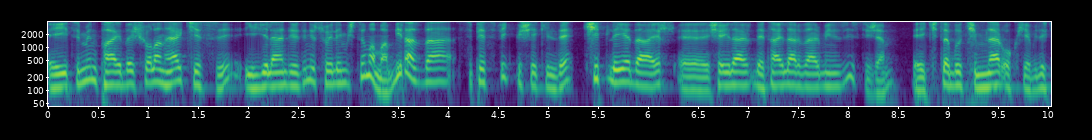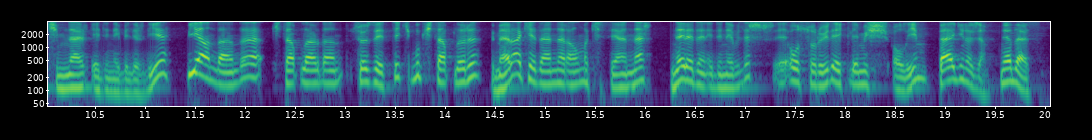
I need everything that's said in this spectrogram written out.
eğitimin paydaşı olan herkesi ilgilendirdiğini söylemiştim ama biraz daha spesifik bir şekilde kitleye dair e, şeyler, detaylar vermenizi isteyeceğim. E, kitabı kimler okuyabilir, kimler edinebilir diye. Bir yandan da kitaplardan söz ettik. Bu kitapları merak edenler, almak isteyenler nereden edinebilir? E, o soruyu da eklemiş olayım. Belgin Hocam ne dersin?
